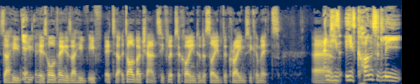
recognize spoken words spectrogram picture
is that he, Yeah. he his whole thing is that he, he it's it's all about chance. He flips a coin to decide the crimes he commits. and he's he's constantly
